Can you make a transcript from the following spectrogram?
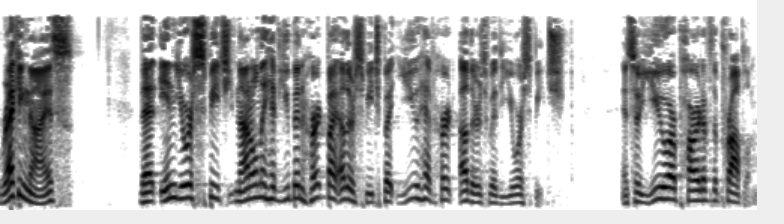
Recognize that in your speech, not only have you been hurt by other speech, but you have hurt others with your speech. And so you are part of the problem.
